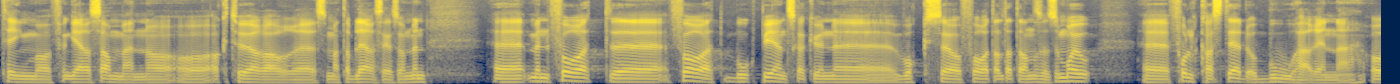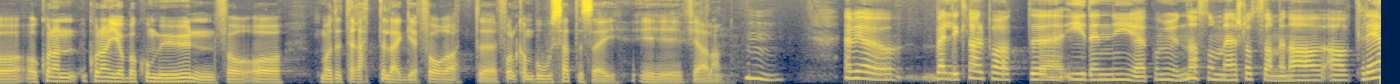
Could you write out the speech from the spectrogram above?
ting må fungere sammen, og, og aktører som etablerer seg og sånn. Men Eh, Men for at, eh, for at bokbyen skal kunne vokse, og for at alt dette andre så må jo eh, folk ha sted å bo her inne. Og, og hvordan, hvordan jobber kommunen for å måte, tilrettelegge for at eh, folk kan bosette seg i Fjærland? Ja, vi er jo veldig klare på at uh, i den nye kommunen, da, som er slått sammen av, av tre,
